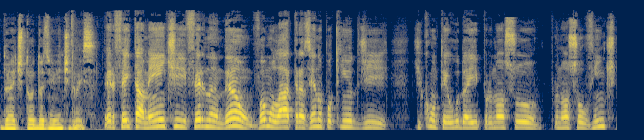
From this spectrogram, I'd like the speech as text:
durante todo 2022. Perfeitamente, Fernandão. Vamos lá, trazendo um pouquinho de, de conteúdo aí para o nosso, pro nosso ouvinte.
